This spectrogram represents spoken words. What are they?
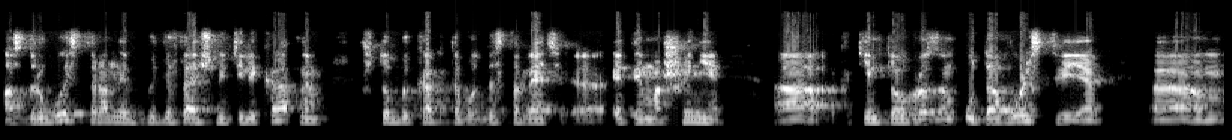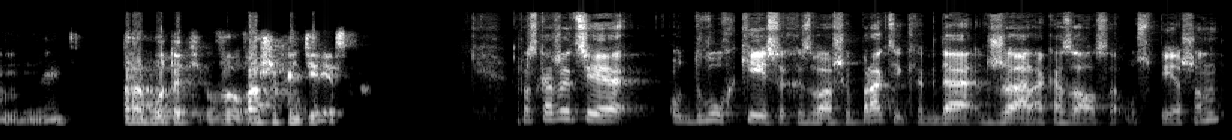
а с другой стороны, быть достаточно деликатным, чтобы как-то вот доставлять э, этой машине а, каким-то образом удовольствие, эм, работать в ваших интересах. Расскажите о двух кейсах из вашей практики, когда джар оказался успешен,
